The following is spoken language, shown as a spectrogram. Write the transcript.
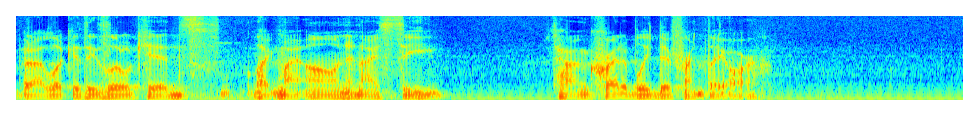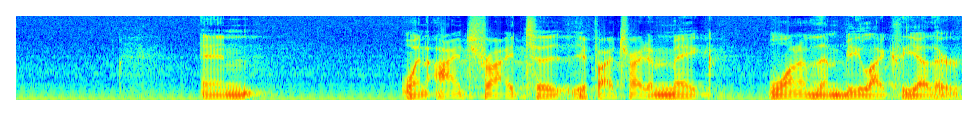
But I look at these little kids like my own and I see how incredibly different they are. And when I try to, if I try to make one of them be like the other,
